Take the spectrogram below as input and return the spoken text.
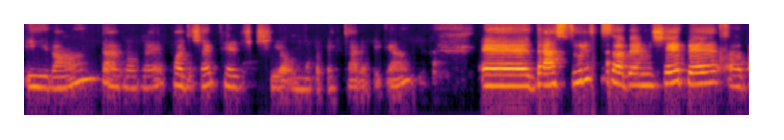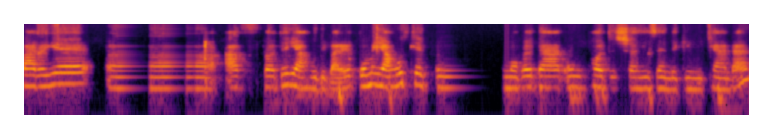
ایران در واقع پادشاه پرشیا اون موقع بهتره بگم. دستوری صادر میشه به برای افراد یهودی برای قوم یهود که موقع در اون پادشاهی زندگی می‌کردن.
